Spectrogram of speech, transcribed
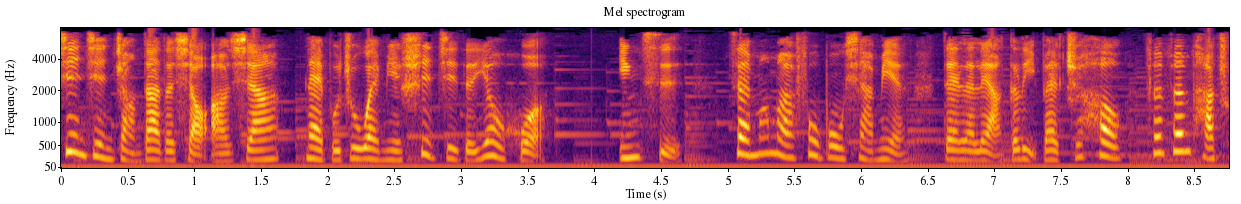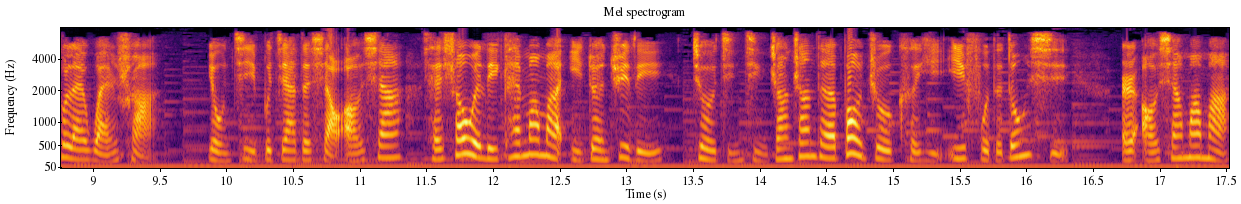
渐渐长大的小鳌虾耐不住外面世界的诱惑，因此在妈妈腹部下面待了两个礼拜之后，纷纷爬出来玩耍。勇气不佳的小鳌虾才稍微离开妈妈一段距离，就紧紧张张地抱住可以依附的东西，而鳌虾妈妈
